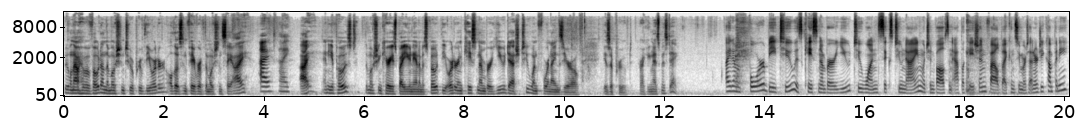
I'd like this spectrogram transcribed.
We will now have a vote on the motion to approve the order. All those in favor of the motion say aye. Aye. Aye. Aye. Any opposed? The motion carries by unanimous vote. The order in case number U-21490 is approved. I Recognize Ms. Day. Item 4B2 is case number U21629, which involves an application filed by Consumers Energy Company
